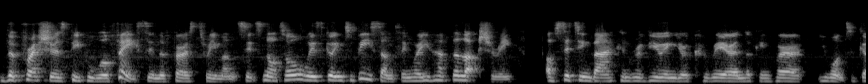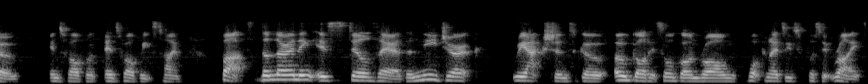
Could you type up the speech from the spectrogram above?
the pressures people will face in the first three months. It's not always going to be something where you have the luxury of sitting back and reviewing your career and looking where you want to go in 12, in 12 weeks' time. But the learning is still there. The knee jerk reaction to go, oh God, it's all gone wrong. What can I do to put it right?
